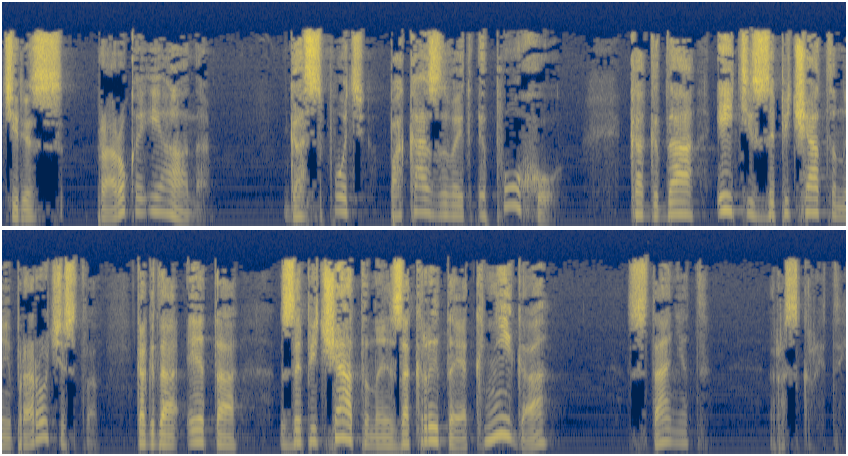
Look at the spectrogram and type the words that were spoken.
через пророка Иоанна Господь показывает эпоху, когда эти запечатанные пророчества, когда эта запечатанная, закрытая книга станет раскрытой.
